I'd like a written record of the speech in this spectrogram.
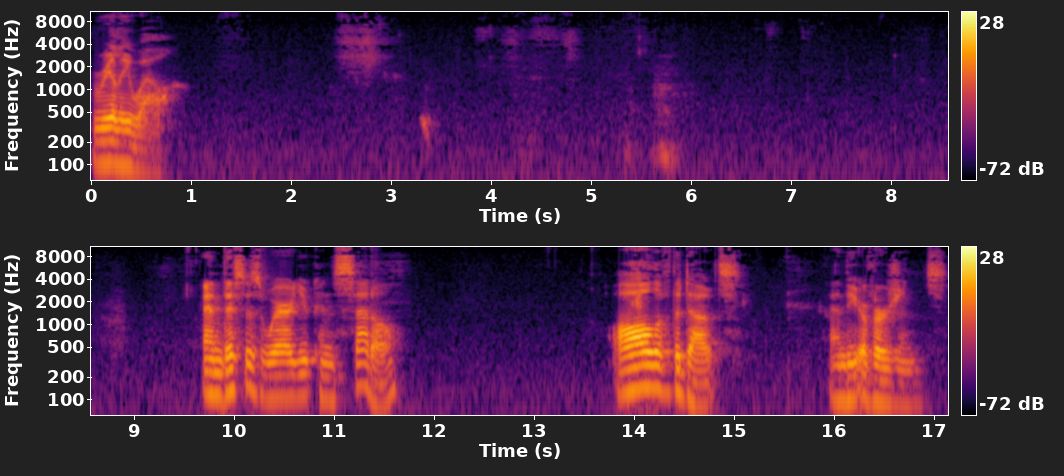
really well. And this is where you can settle all of the doubts and the aversions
